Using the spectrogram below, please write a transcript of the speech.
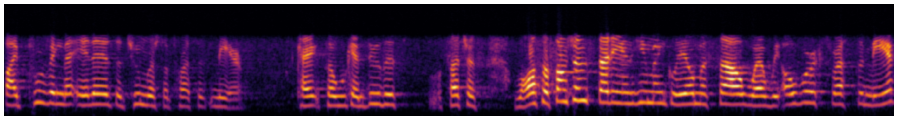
by proving that it is a tumor suppressive MIR. Okay, so we can do this such as loss of function study in human glioma cell where we overexpress the MIR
